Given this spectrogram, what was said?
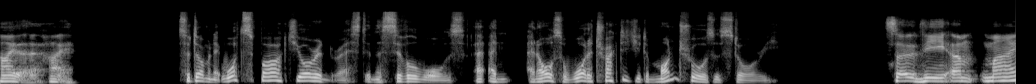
Hi there. Hi. So, Dominic, what sparked your interest in the civil wars, and and also what attracted you to Montrose's story? So, the um, my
